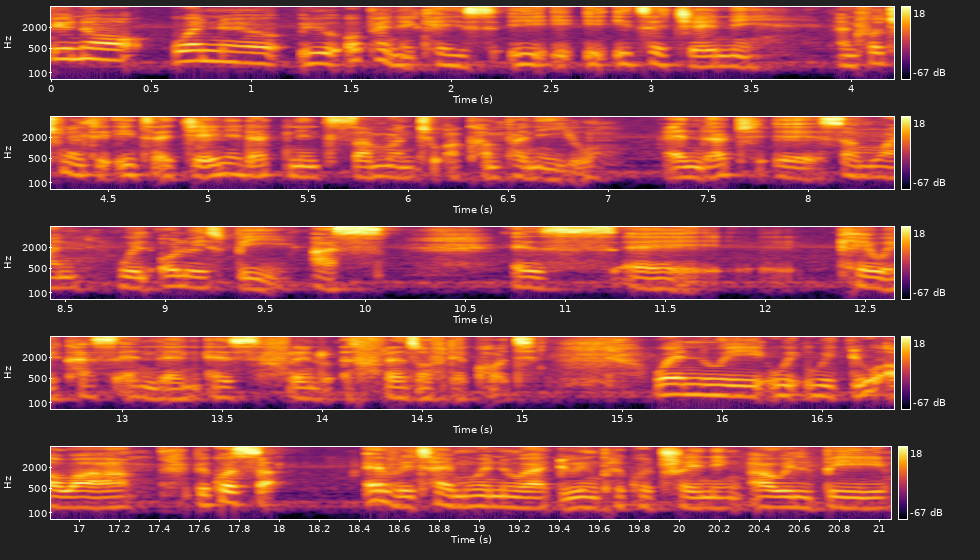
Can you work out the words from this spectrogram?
You know, when you, you open a case, i i it's a journey. Unfortunately, it's a journey that needs someone to accompany you, and that uh, someone will always be us as uh, care workers and then as friend, friends of the court. When we, we, we do our, because every time when we are doing pre-court training, I will be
